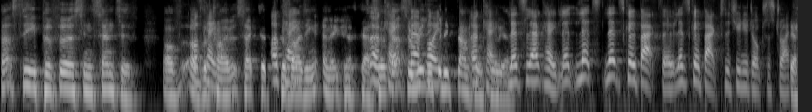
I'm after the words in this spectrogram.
that's the perverse incentive of, of okay. the private sector okay. providing NHS care. Okay. So that's Fair a really point. good example. Okay, Julia. let's okay let, let's let's go back though. Let's go back to the junior doctor strike. Yeah.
